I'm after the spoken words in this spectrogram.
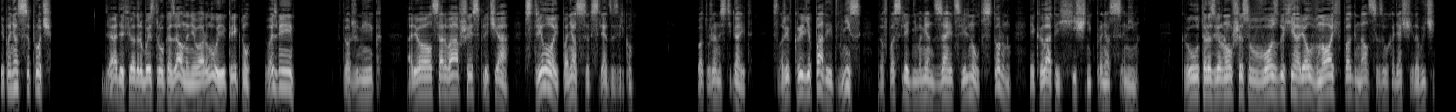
и понесся прочь. Дядя Федор быстро указал на него орлу и крикнул «Возьми!». В тот же миг орел, сорвавший с плеча, стрелой понесся вслед за зверьком. Вот уже настигает, сложив крылья, падает вниз, но в последний момент заяц вильнул в сторону, и крылатый хищник пронесся мимо. Круто развернувшись в воздухе, орел вновь погнался за уходящей добычей.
